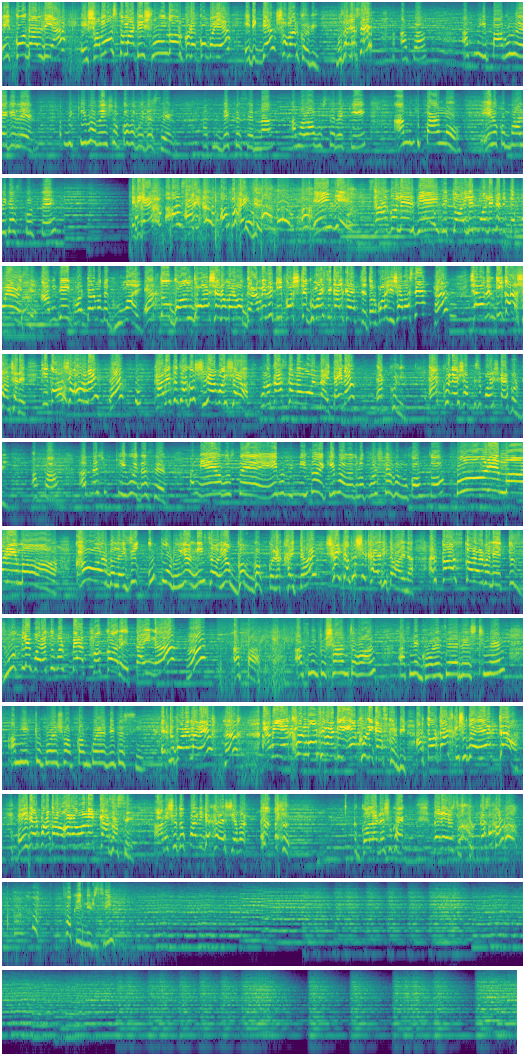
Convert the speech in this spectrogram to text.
এই কোদাল দিয়া এই সমস্ত মাটি সুন্দর করে কোপাইয়া এদিক দিয়া সমান করবি। বুঝা গেছে? আপা আপনি কি পাগল হয়ে গেলেন? আপনি কীভাবে এসব কথা কইতেছেন? আপনি দেখতেছেন না আমার অবস্থাটা কি? আমি কি পারব এরকম ভারী কাজ করতে? এদিকে আপা, এই যে সংসারে কি করো শহরে? হ্যাঁ? খালি তো থাকো শুয়ে বৈশা কোনো কাজ কামে মন নাই, তাই না? এক্ষুনি। এক্ষুনি সবকিছু পরিষ্কার করবি। আপা আপনি এসব কি কইতেছেন আমি এই অবস্থায় এইভাবে কীভাবে এগুলো পরিষ্কার করব তো? ওরে মা রে মা! খাওয়ার বেলায় যে উপর হইয়া নিচে হইয়া গপ গপ করে খাইতে হয় সেইটা তো শিখাই দিতে হয় না। আর কাজ করার বেলায় একটু ঝুঁকলে পরে তোমার ব্যথা করে তাই না? হ্যাঁ? আপা আপনি একটু শান্ত হন। আপনি ঘরে যে রেস্ট নেন আমি একটু পরে সব কাম করে দিতেছি। একটু পরে মানে? হ্যাঁ? আমি এখন বলছি মানে তুই এখনই কাজ করবি। আর তোর কাজ কি শুধু আমি শুধু পানি দেখা আসি আমার গলাটা শুকায় দাঁড়িয়ে রয়েছে কাজ কর। ফকির নির্জি।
